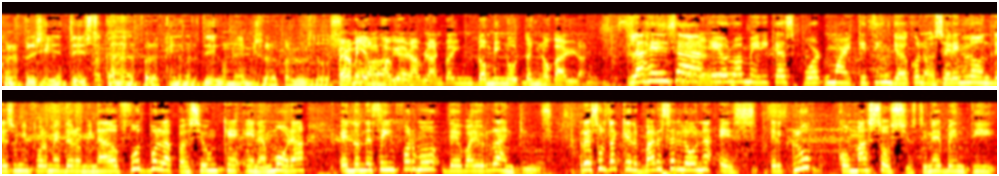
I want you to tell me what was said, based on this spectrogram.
con el presidente de este canal para que nos dé una emisora para los dos. Pero mira, don Javier, hablando en dos minutos y no galan. La agencia Euroamérica Sport Marketing dio a conocer en Londres un informe denominado Fútbol, la pasión que enamora, en donde se informó de varios rankings. Resulta que el Barcelona es el club con más socios, tiene 20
